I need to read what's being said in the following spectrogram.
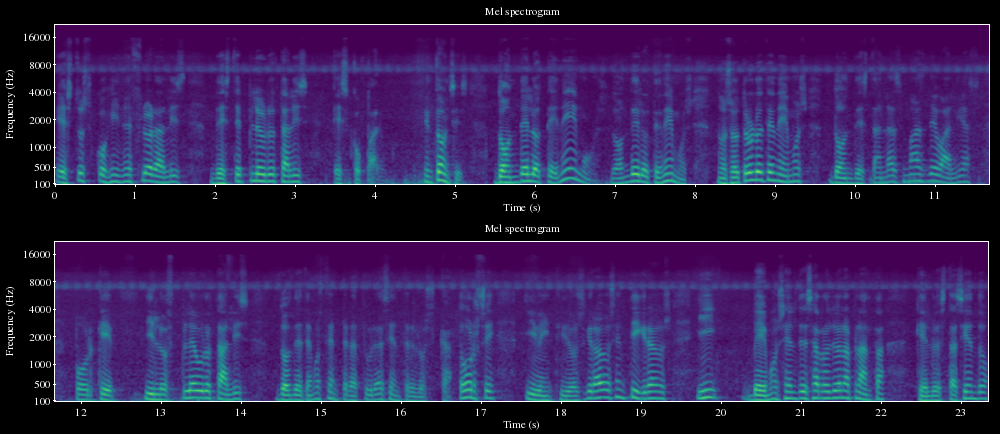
estos cojines florales de este pleurotalis escoparum. Entonces, ¿Dónde lo tenemos? ¿Dónde lo tenemos? Nosotros lo tenemos donde están las más devalias, porque y los pleurotalis donde tenemos temperaturas entre los 14 y 22 grados centígrados y vemos el desarrollo de la planta que lo está haciendo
